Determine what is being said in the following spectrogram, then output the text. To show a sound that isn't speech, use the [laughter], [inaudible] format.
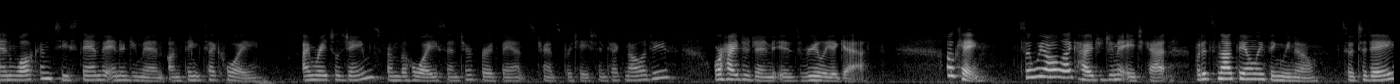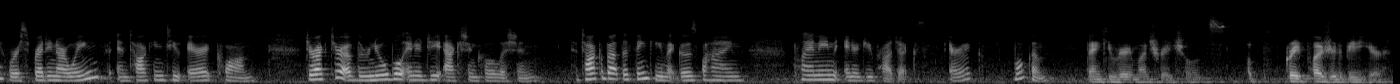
And welcome to Stan the Energy Man on Think Tech Hawaii. I'm Rachel James from the Hawaii Center for Advanced Transportation Technologies, where hydrogen is really a gas. Okay, so we all like hydrogen at HCATT, but it's not the only thing we know. So today, we're spreading our wings and talking to Erik Kvam, Director of the Renewable Energy Action Coalition, to talk about the thinking that goes behind planning energy projects. Eric, welcome. Thank you very much, Rachel. It's a great pleasure to be here.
